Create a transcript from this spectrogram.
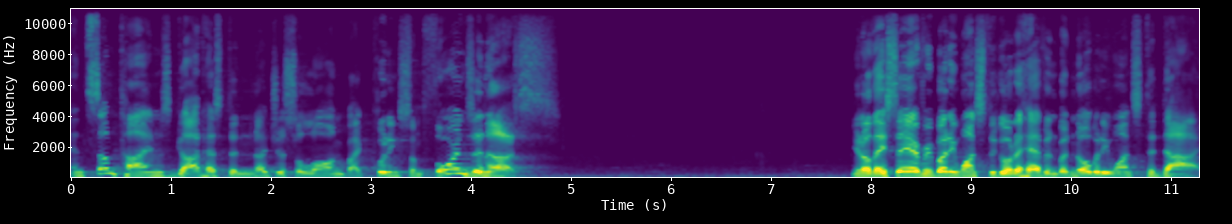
And sometimes God has to nudge us along by putting some thorns in us. You know, they say everybody wants to go to heaven, but nobody wants to die.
